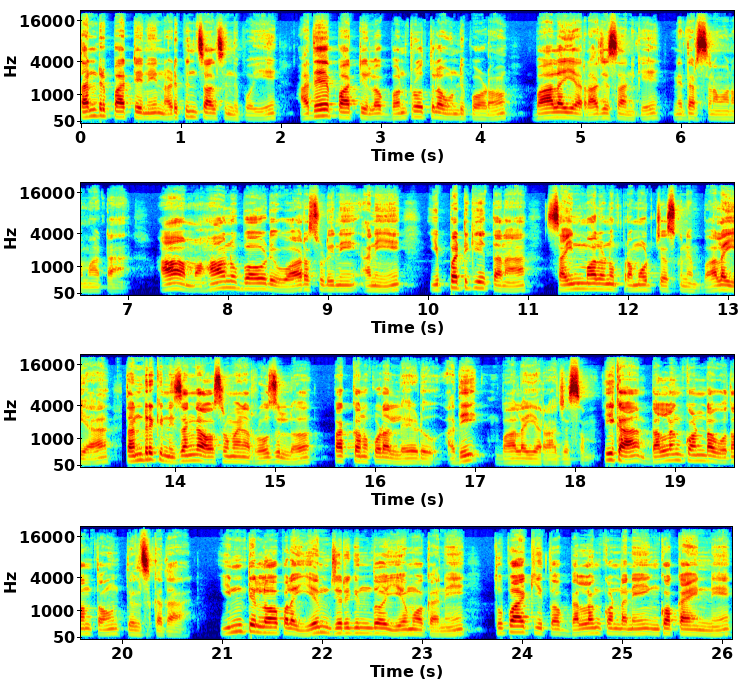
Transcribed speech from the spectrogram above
తండ్రి పార్టీని నడిపించాల్సింది పోయి అదే పార్టీలో బంట్రోతులో ఉండిపోవడం బాలయ్య రాజసానికి నిదర్శనం అన్నమాట ఆ మహానుభావుడి వారసుడిని అని ఇప్పటికీ తన సైన్మాలను ప్రమోట్ చేసుకునే బాలయ్య తండ్రికి నిజంగా అవసరమైన రోజుల్లో పక్కన కూడా లేడు. అది బాలయ్య రాజసం. ఇక బెల్లంకొండ ఉదంతం తెలుసు కదా. ఇంటి లోపల ఏం జరిగిందో ఏమో కానీ తుపాకీతో బెల్లంకొండని ఇంకొక ఆయన్ని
